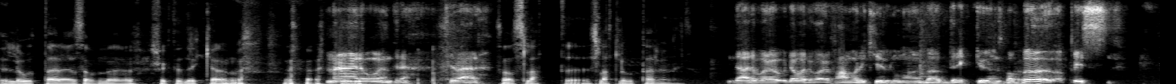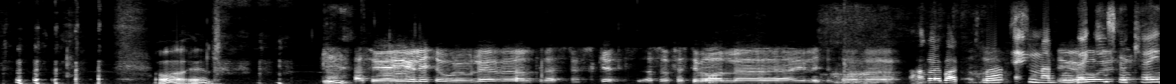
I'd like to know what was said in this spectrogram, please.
lotare som eh, försökte dricka den. Nej, det var inte det. Tyvärr. Som slatt, eh, slattlotare. Liksom. Det hade varit, det hade varit fan varit kul om man hade börjat dricka ur den så bara "Öh, vad piss. Åh, öl. Alltså jag är ju lite orolig över allt det där snusket. Alltså festival eh, är ju lite av... eh, Han har ju bara... Alltså, Emma det borde var okej.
